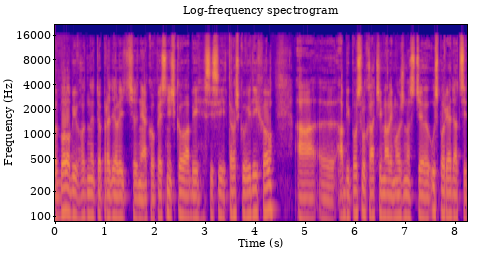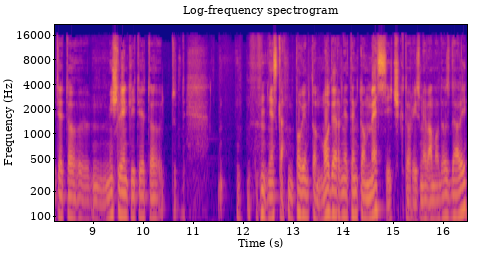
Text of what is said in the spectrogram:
bolo by vhodné to predeliť nejakou pesničkou, aby si si trošku vydýchol a e, aby poslucháči mali možnosť e, usporiadať si tieto e, myšlienky, tieto dneska poviem to moderne, tento message, ktorý sme vám odozdali,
